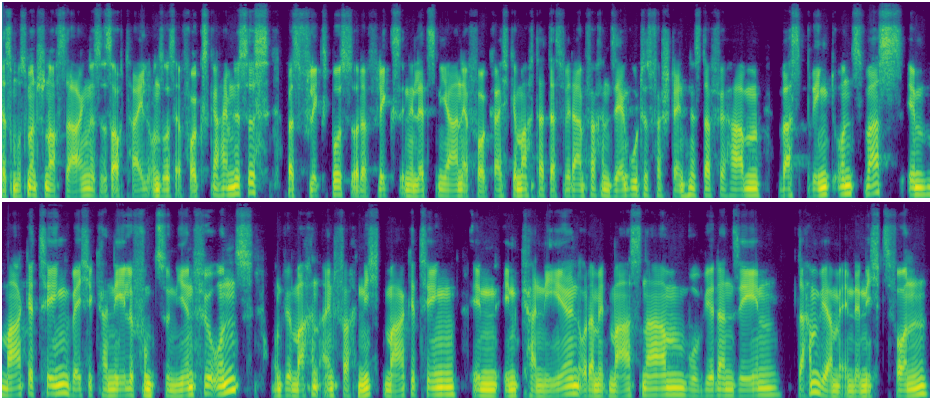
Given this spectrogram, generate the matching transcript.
das muss man schon auch sagen, das ist auch Teil unseres Erfolgsgeheimnisses, was Flixbus oder Flix in den letzten Jahren erfolgreich gemacht hat, dass wir da einfach ein sehr gutes Verständnis dafür haben, was bringt uns was im Marketing, welche Kanäle funktionieren für uns. Und wir machen einfach nicht Marketing in, in Kanälen oder mit Maßnahmen, wo wir dann sehen, da haben wir am Ende nichts von,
